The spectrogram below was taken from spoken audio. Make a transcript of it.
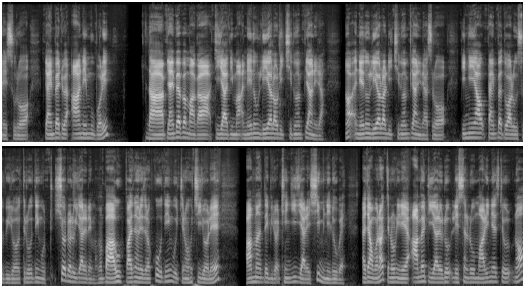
တယ်ဆိုတော့ပြိုင်ဘက်တွေအားနည်းမှုပေါ့လေဒါပြိုင်ဘက်ဘက်မှာကဒီယာဒီမှာအနည်းဆုံး၄ရောက်လောက်ထိခြေသွမ်းပြနေတာเนาะအနည်းဆုံး၄ရောက်လောက်ထိခြေသွမ်းပြနေတာဆိုတော့ဒီနှစ်ယောက်တိုင်ပတ်သွားလို့ဆိုပြီးတော့သူတို့အသင်းကို short တွက်လို့ရတဲ့တိုင်မှာမပါဘူး။ဘာကြောင့်လဲဆိုတော့ကို့အသင်းကိုကျွန်တော်ကြည့်တော့လေဘာမှသိပြီးတော့အထင်ကြီးစရာတွေရှိမနေလို့ပဲ။ အဲကြောင့်ပေါ့နော်ကျွန်တော်တို့အနေနဲ့အာမက်တီယာတို့ Lisandro Martinez တို့เนาะ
